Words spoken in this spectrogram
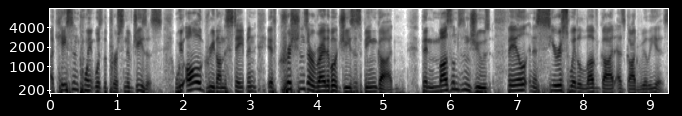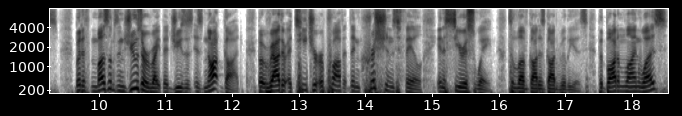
A case in point was the person of Jesus. We all agreed on the statement if Christians are right about Jesus being God, then Muslims and Jews fail in a serious way to love God as God really is. But if Muslims and Jews are right that Jesus is not God, but rather a teacher or prophet, then Christians fail in a serious way to love God as God really is. The bottom line was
